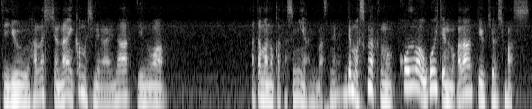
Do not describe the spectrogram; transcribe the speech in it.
っていう話じゃないかもしれないなっていうのは、頭の片隅にありますね。でも少なくともコードは動いてるのかなっていう気がします。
